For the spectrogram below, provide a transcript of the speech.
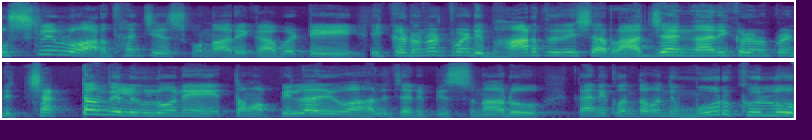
ముస్లింలు అర్థం చేసుకున్నారు కాబట్టి ఇక్కడ ఉన్నటువంటి భారతదేశ రాజ్యాంగాన్ని ఇక్కడ ఉన్నటువంటి చట్టం వెలుగులోనే తమ పిల్లల వివాహాలు జరిపిస్తున్నారు. కానీ కొంతమంది మూర్ఖులు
